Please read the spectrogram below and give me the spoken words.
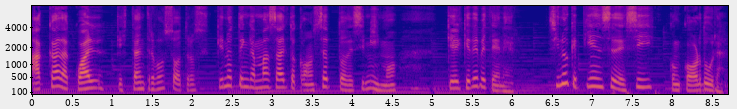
a cada cual que está entre vosotros, que no tenga más alto concepto de sí mismo que el que debe tener, sino que piense de sí con cordura,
